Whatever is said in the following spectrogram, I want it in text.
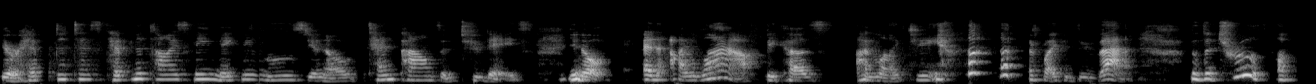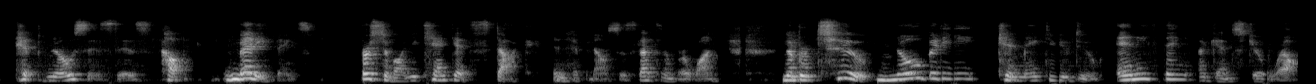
you're a hypnotist, hypnotize me, make me lose, you know, 10 pounds in two days, you know. And I laugh because I'm like, gee, if I could do that. But the truth of hypnosis is couple, many things. First of all, you can't get stuck in hypnosis. That's number one. Number two, nobody can make you do anything against your will.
